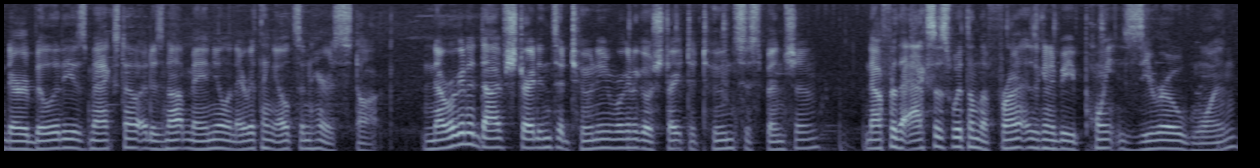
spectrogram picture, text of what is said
Durability is maxed out. It is not manual and everything else in here is stock. Now we're going to dive straight into tuning. We're going to go straight to tune suspension. Now for the axis width on the front is going to be 0.01.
